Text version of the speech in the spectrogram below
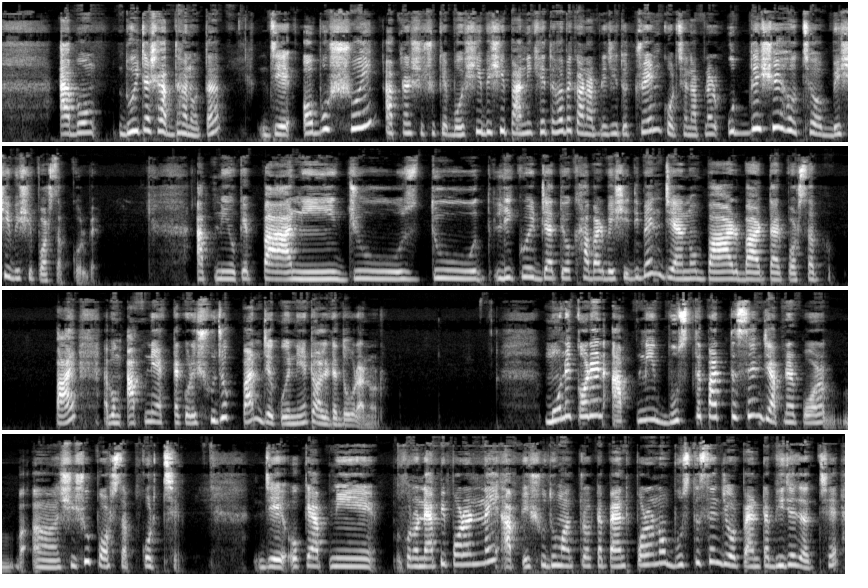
এবং দুইটা সাবধানতা যে অবশ্যই আপনার শিশুকে বেশি বেশি পানি খেতে হবে, কারণ আপনি যেহেতু ট্রেন করছেন, আপনার উদ্দেশ্যই হচ্ছে ও বেশি বেশি প্রস্রাব করবে। আপনি ওকে পানি জুস দুধ লিকুইড জাতীয় খাবার বেশি দিবেন যেন বারবার তার প্রস্রাব পায় এবং আপনি একটা করে সুযোগ পান যে ওকে নিয়ে টয়লেটে দৌড়ানোর। মনে করেন আপনি বুঝতে পারতেছেন যে আপনার শিশু প্রস্রাব করছে। যে ওকে আপনি কোনো ন্যাপি পরান নাই, আপনি শুধুমাত্র একটা প্যান্ট পরানো, বুঝতেছেন যে ওর প্যান্টটা ভিজে যাচ্ছে।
